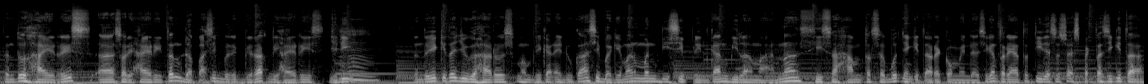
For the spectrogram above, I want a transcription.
tentu high risk eh, sorry high return udah pasti bergerak di high risk. Jadi tentunya kita juga harus memberikan edukasi bagaimana mendisiplinkan bila mana si saham tersebut yang kita rekomendasikan ternyata tidak sesuai ekspektasi kita.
